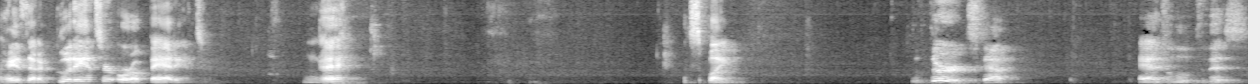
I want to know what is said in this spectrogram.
hey, is that a good answer or a bad answer? Okay? Explain. The third step adds a little to this.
